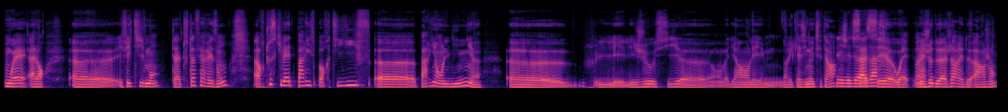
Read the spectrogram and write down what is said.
Ouais, alors, euh, effectivement, tu as tout à fait raison. Alors, tout ce qui va être paris sportif, euh, paris en ligne, euh, les, les jeux aussi, euh, on va dire, dans les, dans les casinos, etc. Les jeux de ça, hasard. euh, ouais, Ouais. les jeux de hasard et de argent.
